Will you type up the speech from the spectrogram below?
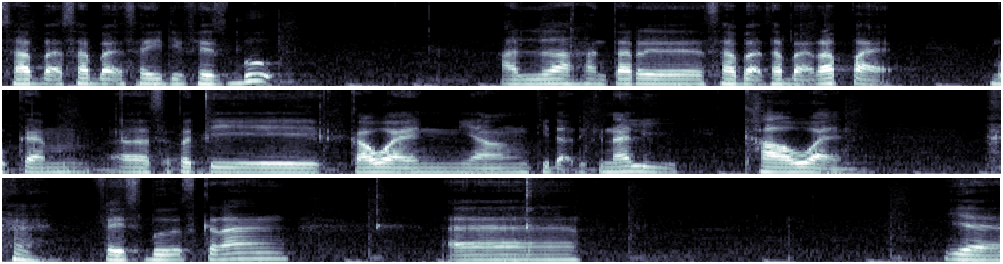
sahabat-sahabat saya di Facebook adalah antara sahabat-sahabat rapat. Bukan uh, seperti kawan yang tidak dikenali. Kawan. Facebook sekarang uh, Ya, yeah,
